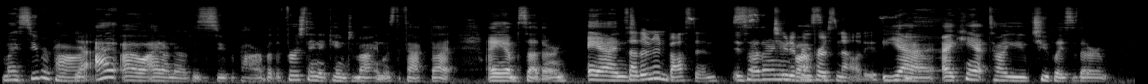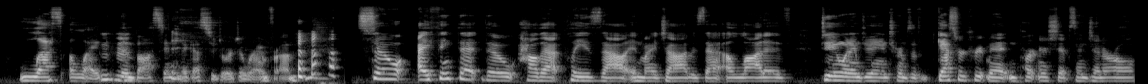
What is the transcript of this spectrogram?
My superpower. Yeah. I oh, I don't know if this is a superpower, but the first thing that came to mind was the fact that I am Southern. And Southern and Boston is Southern two different Boston. personalities. yeah, I can't tell you two places that are less alike Mhm. than Boston and Augusta, Georgia, where I'm from. so I think that though how that plays out in my job is that a lot of doing what I'm doing in terms of guest recruitment and partnerships in general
